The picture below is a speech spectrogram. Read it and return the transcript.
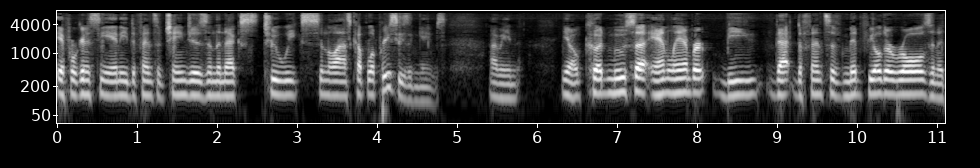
if we're going to see any defensive changes in the next two weeks in the last couple of preseason games. I mean, you know, could Musa and Lambert be that defensive midfielder roles in a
